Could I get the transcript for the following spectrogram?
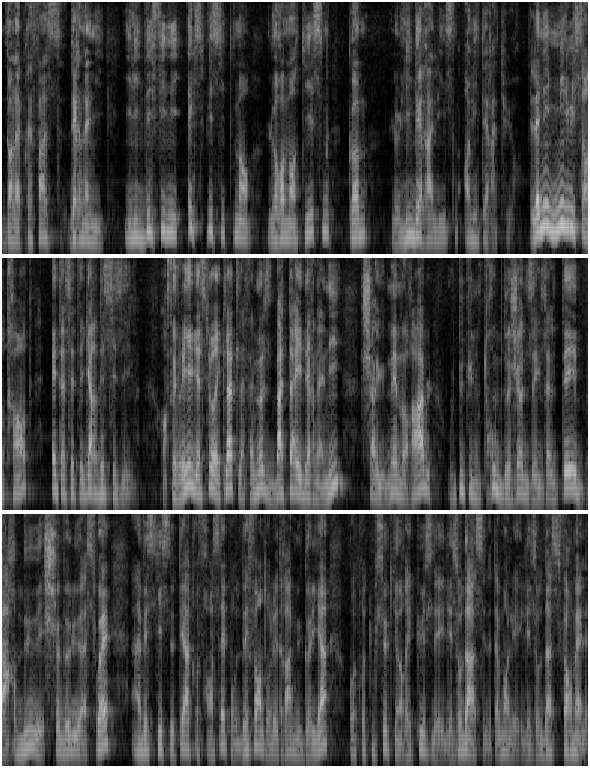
dans la préface d'Hernani. Il y définit explicitement le romantisme comme le libéralisme en littérature. L'année 1830 est à cet égard décisive. En février, bien sûr, éclate la fameuse bataille d'Hernani, chahut mémorable où toute une troupe de jeunes exaltés, barbus et chevelus à souhait, investissent le théâtre français pour défendre le drame hugolien contre tous ceux qui en récusent les, audaces, et notamment les, audaces formelles.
